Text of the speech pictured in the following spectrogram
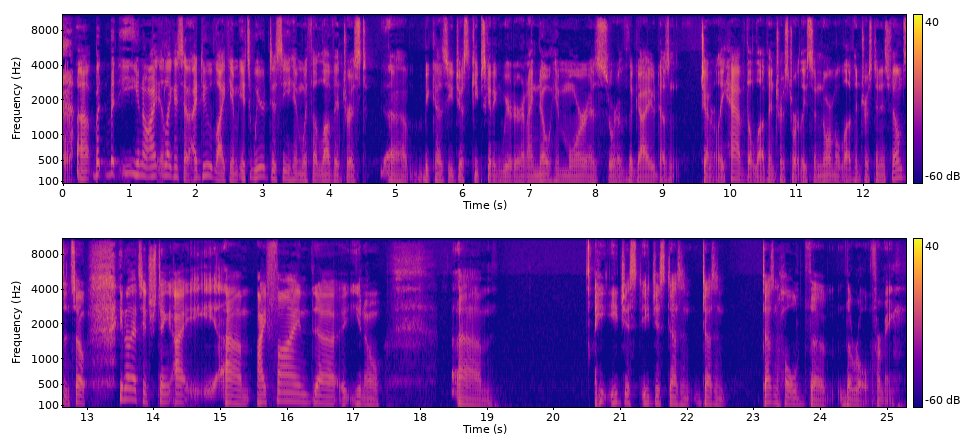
Yeah. Uh, but but you know, I like I said, I do like him. It's weird to see him with a love interest uh, because he just keeps getting weirder, and I know him more as sort of the guy who doesn't generally have the love interest or at least a normal love interest in his films and so you know that's interesting i um i find uh you know um he he just he just doesn't doesn't doesn't hold the the role for me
